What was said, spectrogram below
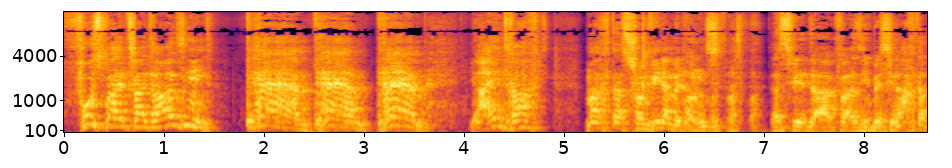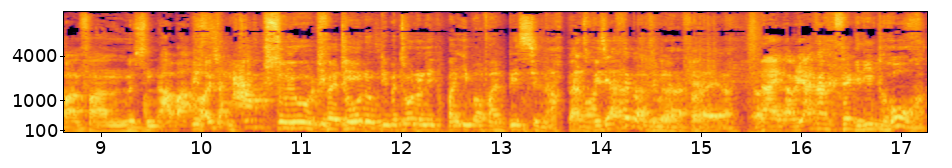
Fußball 2000! Pam, pam, pam! Die Eintracht macht das schon wieder mit uns. Unfassbar. Dass wir da quasi ein bisschen Achterbahn fahren müssen. Aber heute absolut die verdient. Betonung, die Betonung liegt bei ihm auf ein bisschen Achterbahn. Ganz bisschen Achterbahn sind wir ja, ja, ja, ja. Nein, aber die Eintracht verdient hoch.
